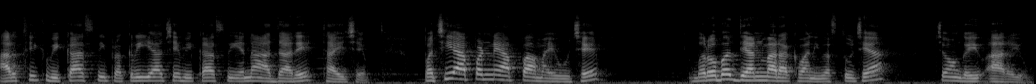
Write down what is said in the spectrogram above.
આર્થિક વિકાસની પ્રક્રિયા છે, વિકાસની એના આધારે થાય છે. પછી આપણને આપવામાં આવ્યું છે, બરોબર ધ્યાનમાં રાખવાની વસ્તુ છે આ ચોંગયું આ રહ્યું.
